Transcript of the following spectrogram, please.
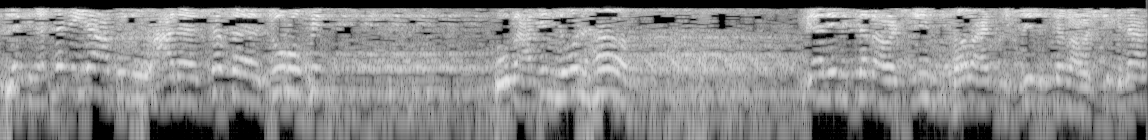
لكن الذي يعبد على شفا جرف وبعدين نقول هار. جاء ليلة 27 طلعت مش ليلة 27 بتاعته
